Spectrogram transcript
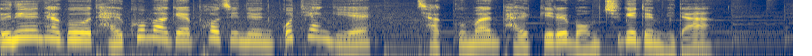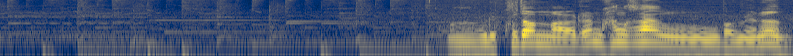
은은하고 달콤하게 퍼지는 꽃향기에 자꾸만 발길을 멈추게 됩니다. 우리 구단마을은 항상 보면은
